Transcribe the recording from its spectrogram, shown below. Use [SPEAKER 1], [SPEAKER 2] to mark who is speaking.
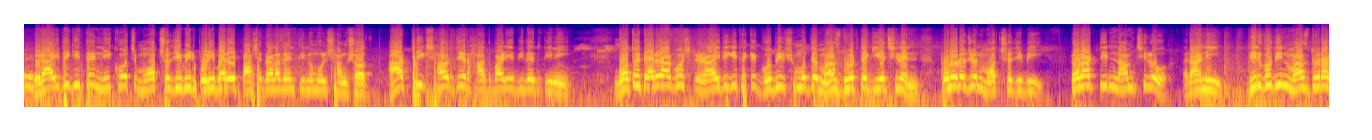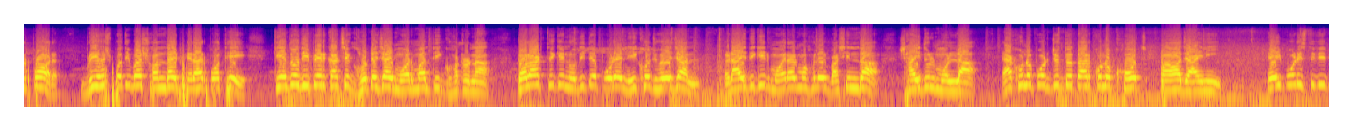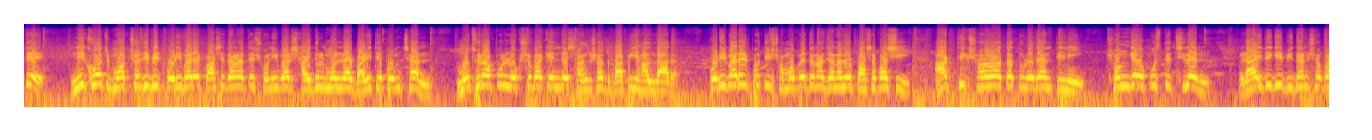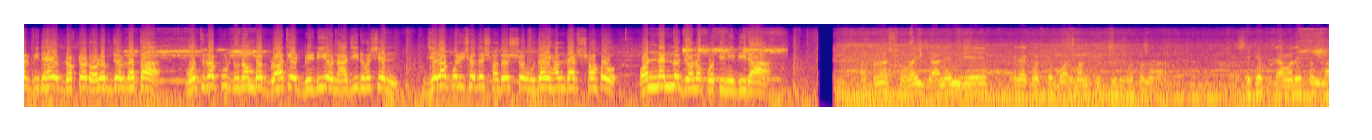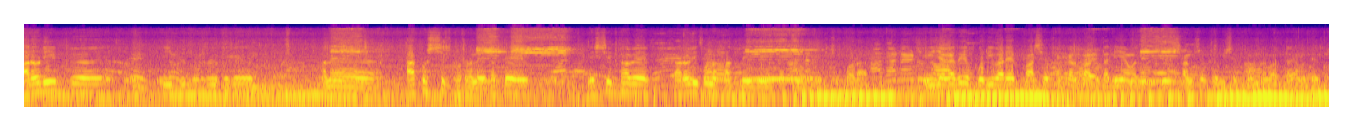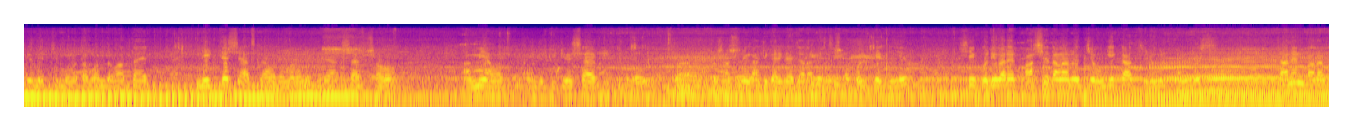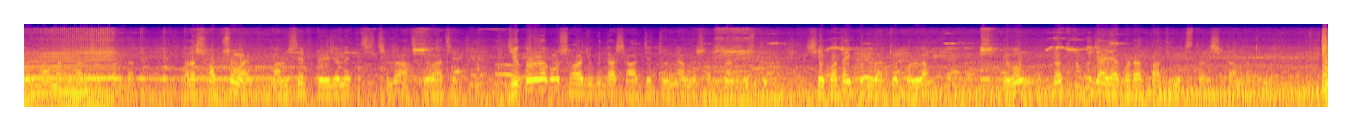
[SPEAKER 1] রায়দিঘিতে নিখোঁজ মৎস্যজীবীর পরিবারের পাশে দাঁড়ালেন তৃণমূল সাংসদ। আর্থিক সাহায্যের হাত বাড়িয়ে দিলেন তিনি। গত তেরো আগস্ট রায়দিঘি থেকে গভীর সমুদ্রে মাছ ধরতে গিয়েছিলেন পনেরো জন মৎস্যজীবী। ট্রলারটির নাম ছিল রানী। দীর্ঘদিন মাছ ধরার পর বৃহস্পতিবার সন্ধ্যায় ফেরার পথে কেঁদো দ্বীপের কাছে ঘটে যায় মর্মান্তিক ঘটনা। ট্রলার থেকে নদীতে পড়ে নিখোঁজ হয়ে যান রায়দিঘির ময়রার মহলের বাসিন্দা সাইদুল মোল্লা। এখনও পর্যন্ত তার কোনো খোঁজ পাওয়া যায়নি। এই পরিস্থিতিতে নিখোঁজ মৎস্যজীবীর পরিবারের পাশে দাঁড়াতে শনিবার সাইদুল মোল্লার বাড়িতে পৌঁছান মথুরাপুর লোকসভা কেন্দ্রের সাংসদ বাপি হালদার। পরিবারের প্রতি সমবেদনা জানানোর পাশাপাশি আর্থিক সহায়তা তুলে দেন তিনি। সঙ্গে উপস্থিত ছিলেন রায়দিঘি বিধানসভার বিধায়ক ডক্টর অলোক জলদাতা, মথুরাপুর দু নম্বর ব্লকের বিডিও নাজির হোসেন, জেলা পরিষদের সদস্য উদয় হালদার সহ অন্যান্য জনপ্রতিনিধিরা।
[SPEAKER 2] আপনারা সবাই জানেন যে এরকম একটা মর্মান্তিক দুর্ঘটনা। সেক্ষেত্রে আমাদের তো কারোরই এই দুর্ঘটনা থেকে আকস্মিক ঘটনা, এটাতে নিশ্চিতভাবে কারোরই কোনো হাত নেই যে এটা কিছু করার। এই জায়গা থেকে পরিবারের পাশে থাকার বার্তা নিয়ে আমাদের প্রিয় সাংসদ অভিষেক বন্দ্যোপাধ্যায়, আমাদের প্রিয় নেত্রী মমতা বন্দ্যোপাধ্যায়ের নির্দেশে আজকে আমাদের মাননীয় বিধায়ক সাহেব সহ আমি, আমার, আমাদের বিডিও সাহেব এবং প্রশাসনিক আধিকারিকরা যারা রয়েছে সকলকে নিয়ে সেই পরিবারের পাশে দাঁড়ানোর যে অঙ্গীকার তৃণমূল কংগ্রেস, জানেন বারাবর মানুষের সরকার তারা সবসময় মানুষের প্রয়োজনে ছিল, আজকেও আছে। যে কোনো রকম সহযোগিতা সাহায্যের জন্য আমরা সবসময় প্রস্তুত। সেই কথাই পরিবারকে বললাম এবং যতটুকু জায়গা করার প্রাথমিক স্তরে সেটা আমরা করলাম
